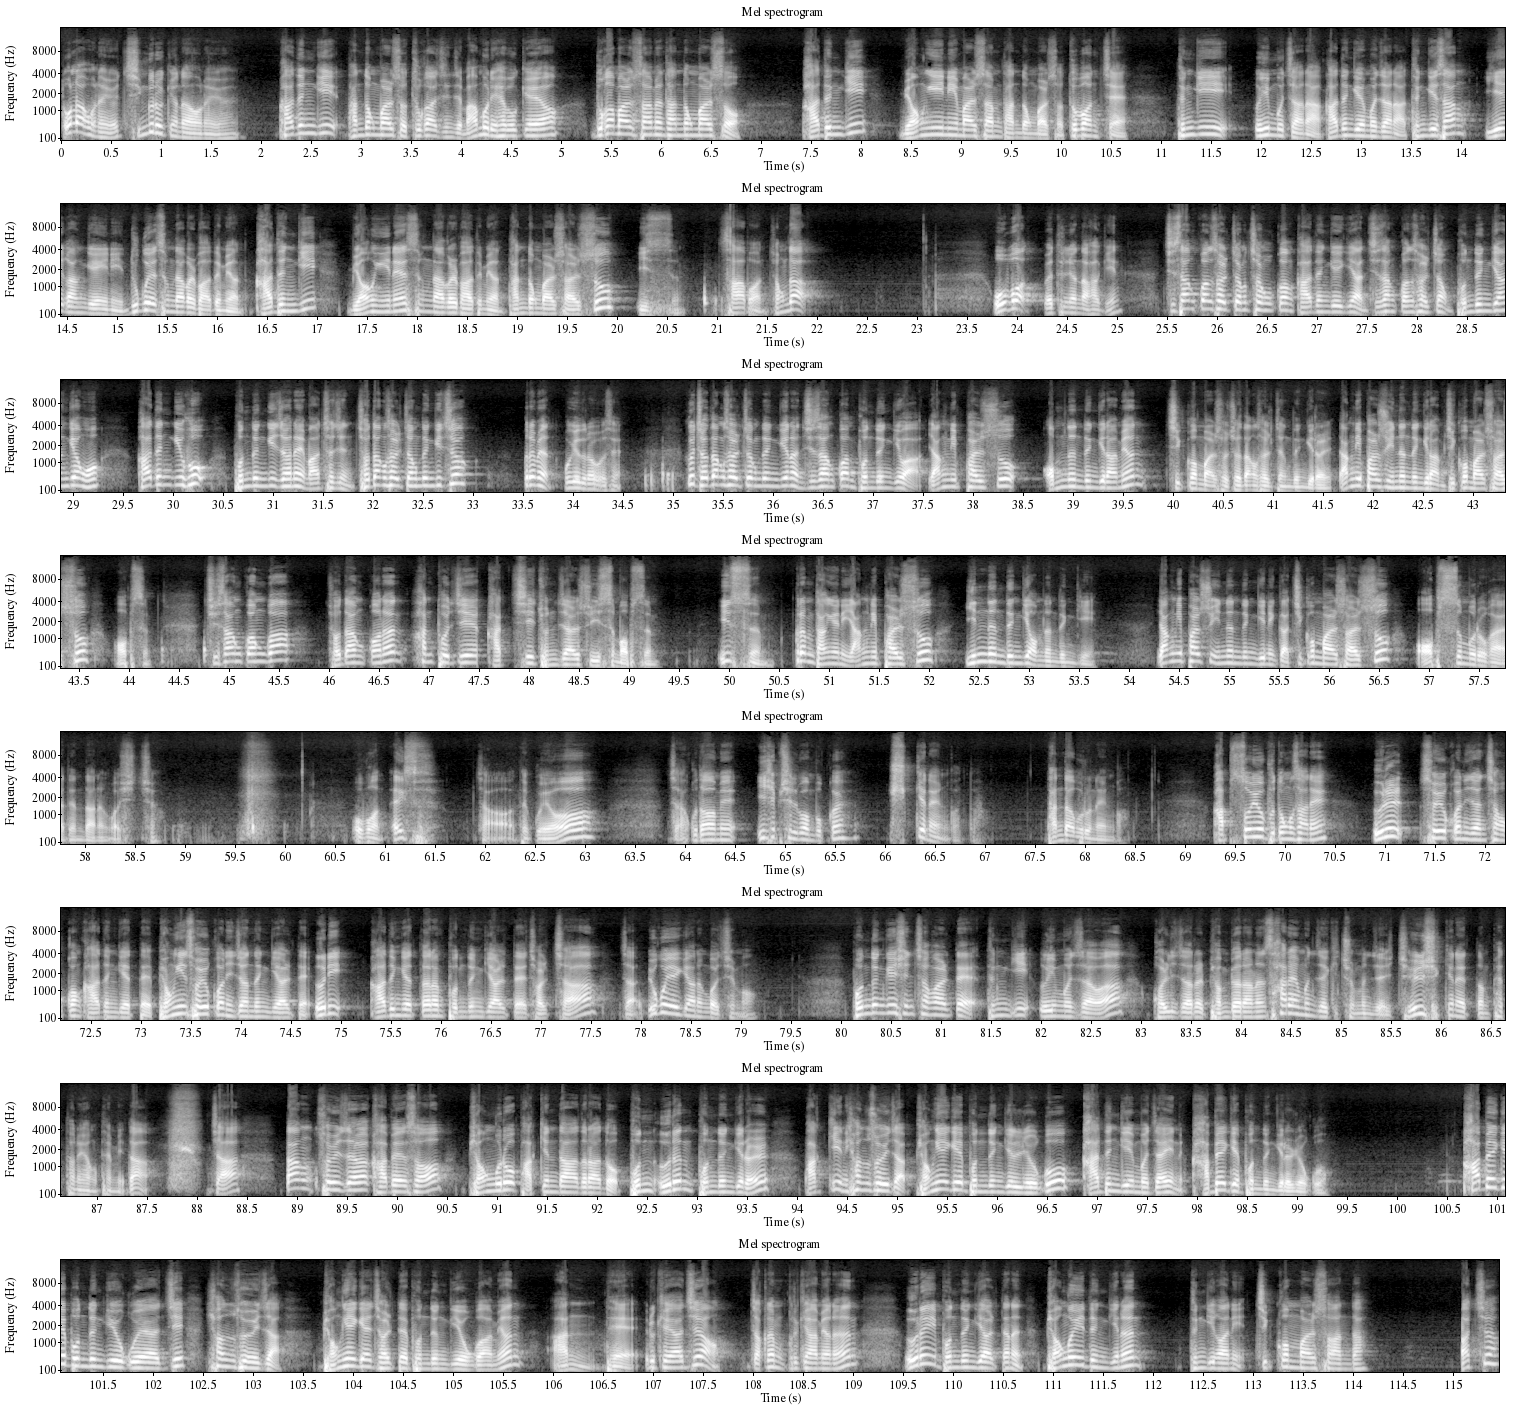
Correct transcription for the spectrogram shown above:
또 나오네요. 징그럽게 나오네요. 가등기 단독 말소 두 가지 이제 마무리 해볼게요. 누가 말소하면 단독 말소? 가등기 명의인이 말소하면 단독 말소. 두 번째 등기 의무자나 가등기 의무자나 등기상 이해관계인이 누구의 승낙을 받으면 가등기 명인의 승낙을 받으면 단독 말소할 수 있음. 4번 정답. 5번 왜 틀렸나 확인. 지상권 설정 청구권 가등기 기한 지상권 설정 본등기한 경우 가등기 후 본등기 전에 맞춰진 저당 설정 등기죠? 그러면 고개 들어보세요. 그 저당 설정 등기는 지상권 본등기와 양립할 수 없는 등기라면 직권 말소 저당 설정 등기를 양립할 수 있는 등기라면 직권 말소할 수 없음. 지상권과 저당권은 한 토지에 같이 존재할 수 있음 없음. 있음. 그럼 당연히 양립할 수 있는 등기 없는 등기. 양립할 수 있는 등기니까 직권 말소할 수 없음으로 가야 된다는 것이죠. 5번 X. 자, 됐고요. 자, 그 다음에 27번 볼까요? 쉽게 낸 것도. 단답으로 낸 거. 갑소유 부동산에 을 소유권 이전 청구권 가등기할 때, 병이 소유권 이전 등기할 때, 을이 가등기에 따른 본등기 할 때 절차. 자, 요거 얘기하는 거지 뭐. 본등기 신청할 때 등기 의무자와 권리자를 변별하는 사례 문제, 기출 문제 제일 쉽게 냈던 패턴의 형태입니다. 자, 땅 소유자가 갑에서 병으로 바뀐다 하더라도 본을은 본등기를 바뀐 현 소유자 병에게 본등기를 요구, 가등기 의무자인 갑에게 본등기를 요구. 갑에게 본등기 요구해야지 현 소유자 병에게 절대 본등기 요구하면 안 돼. 이렇게 해야죠. 자, 그럼 그렇게 하면은 을의 본등기 할 때는 병의 등기는 등기관이 직권 말소한다. 맞죠?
